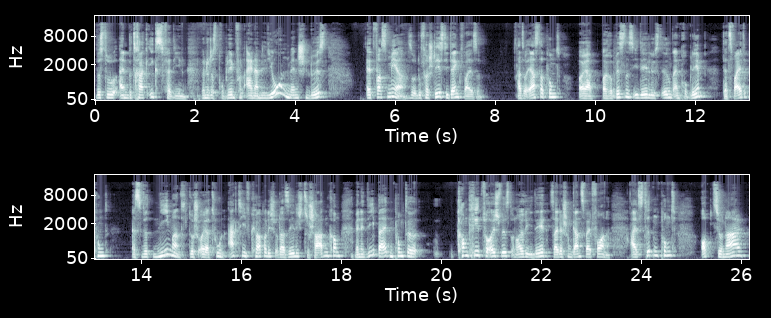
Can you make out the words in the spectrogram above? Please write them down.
wirst du einen Betrag X verdienen. Wenn du das Problem von einer Million Menschen löst, etwas mehr. So, du verstehst die Denkweise. Also erster Punkt, euer, eure Business-Idee löst irgendein Problem. Der zweite Punkt, es wird niemand durch euer Tun aktiv körperlich oder seelisch zu Schaden kommen. Wenn ihr die beiden Punkte konkret für euch wisst und eure Idee, seid ihr schon ganz weit vorne. Als dritten Punkt, optional,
